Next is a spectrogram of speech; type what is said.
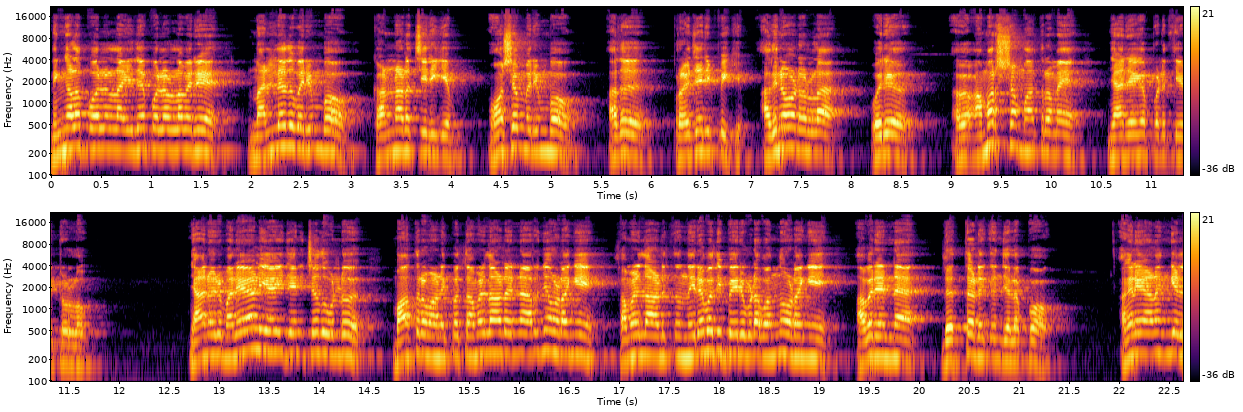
നിങ്ങളെപ്പോലുള്ള ഇതേപോലുള്ളവർ നല്ലത് വരുമ്പോൾ കണ്ണടച്ചിരിക്കും മോശം വരുമ്പോൾ അത് പ്രചരിപ്പിക്കും. അതിനോടുള്ള ഒരു അമർഷം മാത്രമേ ഞാൻ രേഖപ്പെടുത്തിയിട്ടുള്ളൂ. ഞാനൊരു മലയാളിയായി ജനിച്ചതുകൊണ്ട് മാത്രമാണ്. ഇപ്പോൾ തമിഴ്നാട് എന്നെ അറിഞ്ഞു തുടങ്ങി. തമിഴ്നാട്ടിൽ നിരവധി പേര് ഇവിടെ വന്നു തുടങ്ങി. അവരെന്നെ ദത്തെടുക്കും ചിലപ്പോൾ അങ്ങനെയാണെങ്കിൽ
